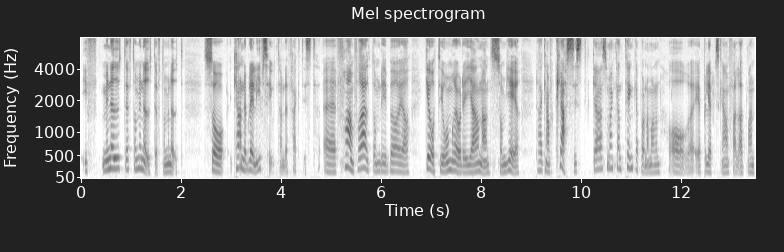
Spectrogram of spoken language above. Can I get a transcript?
i minut efter minut efter minut så kan det bli livshotande faktiskt. Eh, framförallt om det börjar gå till område i hjärnan som ger det här kanske klassiska som man kan tänka på när man har eh, epileptiska anfall, att man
